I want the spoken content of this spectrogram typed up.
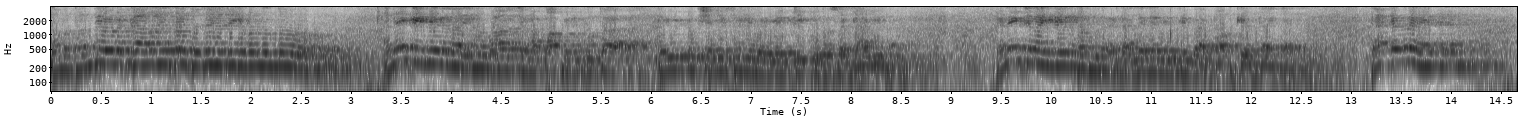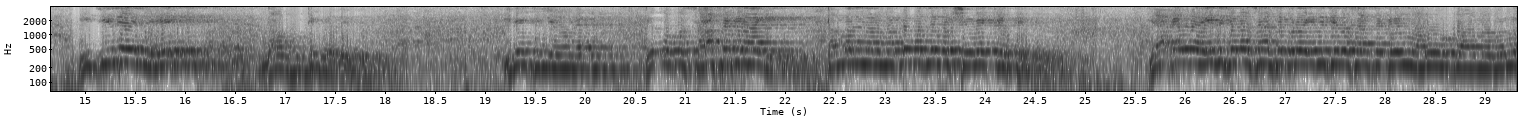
ನಮ್ಮ ತಂದೆಯವರ ಕಾಲದಿಂದ ಜೊತೆ ಜೊತೆಗೆ ಬಂದಂತವರು ಅನೇಕ ಹಿರಿಯರಿದ್ದಾರೆ ಇನ್ನು ಬಹಳಷ್ಟು ಜನ ಪಾಪ ಇಲ್ಲಿ ಕೂತ ದಯವಿಟ್ಟು ಕ್ಷಮಿಸಿ ನಿಮಗೆ ವೇದಿಕೆ ಆಗಿಲ್ಲ ಅನೇಕ ಜನ ಇದೇನು ಬಂದಿದ್ದಾರೆ ಅಲ್ಲೇ ನಿಂತಿದ್ದಾರೆ, ಪಾಪ ಕೇಳ್ತಾ ಇದ್ದಾರೆ. ಯಾಕಂದ್ರೆ ಈ ಜಿಲ್ಲೆಯಲ್ಲಿ ನಾವು ಹುಟ್ಟಿ ಬೆಳೆದಿದ್ದೀವಿ. ಇದೇ ಜಿಲ್ಲೆಯವರೇ ಇವತ್ತು ಒಬ್ಬ ಶಾಸಕರಾಗಿ ತಮ್ಮಲ್ಲಿ ನಾನು ಮೊಟ್ಟ ಮೊದಲಿಂದ ಕ್ಷಮೆ ಕೇಳ್ತೀನಿ ಯಾಕಂದ್ರೆ ಐದು ಜನ ಶಾಸಕರು, ಐದು ಜನ ಶಾಸಕರಲ್ಲಿ ನಾನು ಒಬ್ಬ ಅನ್ನೋದನ್ನ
